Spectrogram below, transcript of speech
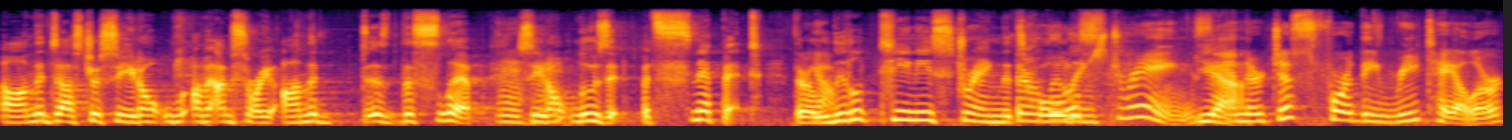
on the duster so you don't, I'm sorry, on the, the slip so you don't lose it, but snip it. They're Mm-hmm. Yeah. a little teeny string that's They're holding. little strings. Yeah. And they're just for the retailer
